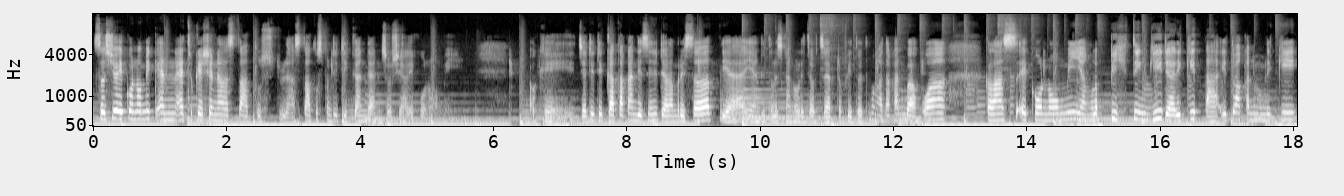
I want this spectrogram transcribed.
socioeconomic and educational status, nah, status pendidikan dan sosial ekonomi. Oke, jadi dikatakan di sini dalam riset ya yang dituliskan oleh Joseph DeVito itu mengatakan bahwa kelas ekonomi yang lebih tinggi dari kita itu akan memiliki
